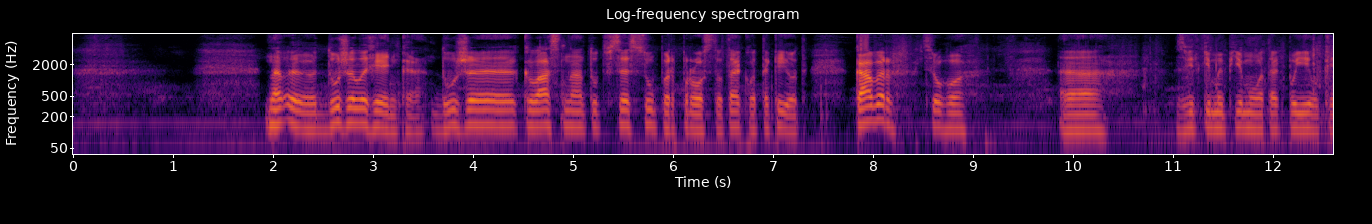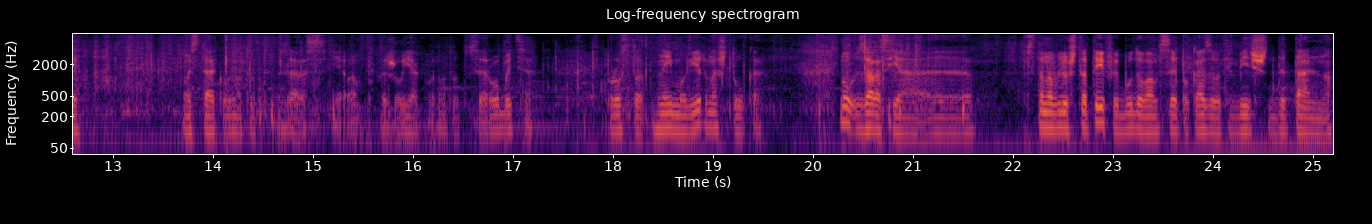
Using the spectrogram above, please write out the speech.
На, е, дуже легенька, дуже класна, тут все супер просто. Так, от такий от кавер цього, е, звідки ми п'ємо так поїлки. Ось так воно тут. Зараз я вам покажу, як воно тут все робиться. Просто неймовірна штука. Ну, зараз я е, встановлю штатив і буду вам все показувати більш детально.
